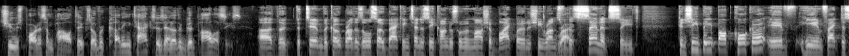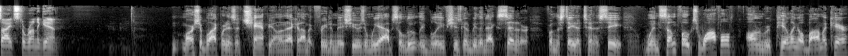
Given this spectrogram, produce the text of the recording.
choose partisan politics over cutting taxes and other good policies. Uh, the, the Tim, the Koch brothers also backing Tennessee Congresswoman Marsha Blackburn as she runs for the Senate seat. Can she beat Bob Corker if he, in fact, decides to run again? Marsha Blackburn is a champion on economic freedom issues, and we absolutely believe she's going to be the next senator from the state of Tennessee. When some folks waffled on repealing Obamacare,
